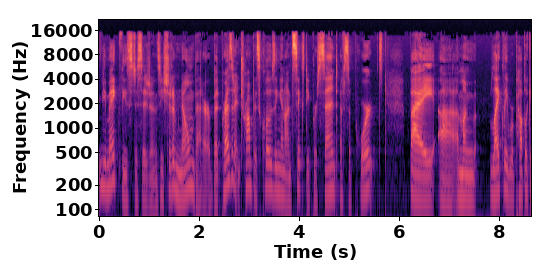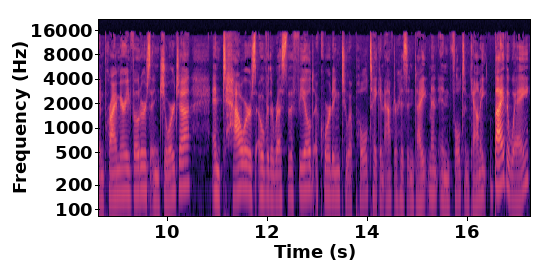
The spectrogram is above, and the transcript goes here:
You make these decisions. He should have known better. But President Trump is closing in on 60% of support by uh, among likely Republican primary voters in Georgia and towers over the rest of the field, according to a poll taken after his indictment in Fulton County. By the way,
